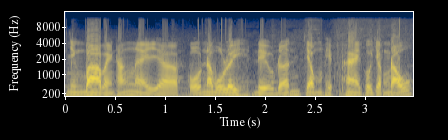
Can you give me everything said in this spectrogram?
nhưng ba bàn thắng này ờ, của Napoli đều đến trong hiệp 2 của trận đấu.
